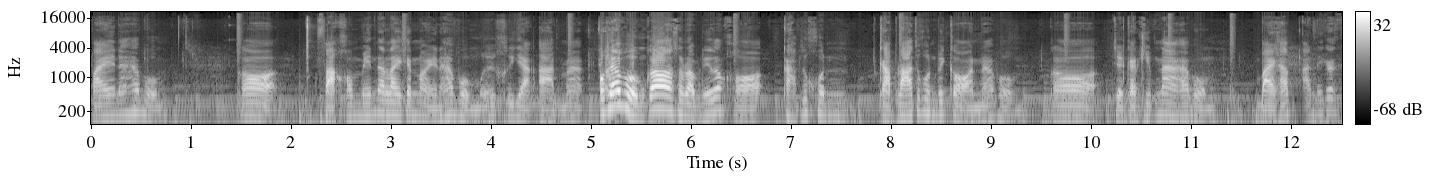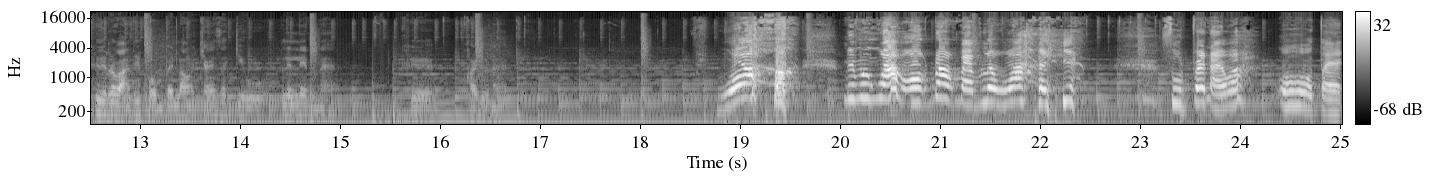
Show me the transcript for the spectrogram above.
ไปนะครับผมก็ฝากคอมเมนต์อะไรกันหน่อยนะครับผมเออคืออยากอ่านมากโอเคครับผมก็สำหรับวันนี้ต้องขอกราบทุกคนกราบลาทุกคนไปก่อนนะครับผมก็เจอกันคลิปหน้าครับผมบายครับ อันนี้ก็คือระหว่างที่ผมไปลองใช้สกิลเล่นๆนะ คือคอยดูนะ ว้าวนี่มึงว่างออกนอกแบบเลยวะไอ้เหี้ยสุดไปไหนวะ โอ้โห แตก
